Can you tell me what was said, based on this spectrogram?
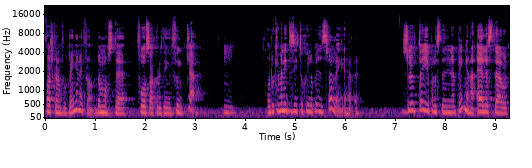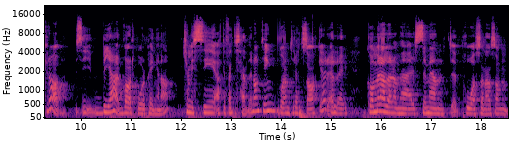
Var ska de få pengarna ifrån? De måste få saker och ting att funka. Mm. Och då kan man inte sitta och skylla på Israel längre heller. Sluta ge palestinierna pengarna, eller ställ krav. Begär, vart går pengarna? Kan vi se att det faktiskt händer någonting? Går de till rätt saker? Eller kommer alla de här cementpåsarna som,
